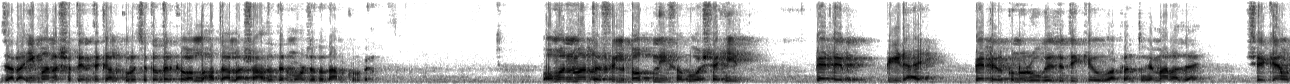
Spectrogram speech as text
যারা ইমানের সাথে ইন্তেকাল করেছে, তাদেরকেও আল্লাহ তাআলা শাহাদাতের মর্যাদা দান করবেন। ওমান মাতা ফিল বতনি ফাহুয়া শাহীদ। পেটের পীড়ায়, পেটের কোনো রোগে যদি কেউ আক্রান্ত হয়ে মারা যায়, সে কেমন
